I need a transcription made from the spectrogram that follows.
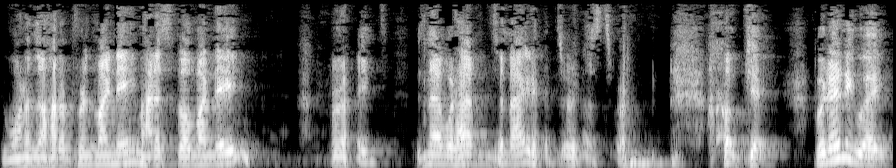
You want to know how to print my name, how to spell my name? right? Isn't that what happened tonight at the restaurant? okay. But anyway,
